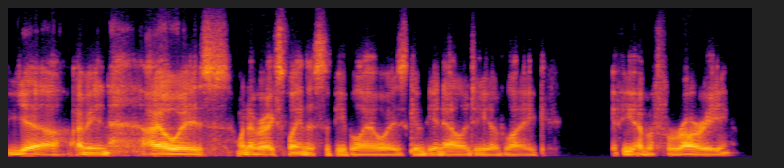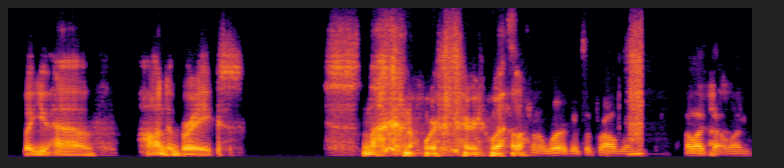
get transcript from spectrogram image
Yeah, I mean, I always, whenever I explain this to people, I always give the analogy of like, if you have a Ferrari, but you have Honda brakes, it's not going to work very well. It's not going to work. It's a problem. I like yeah. that one.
